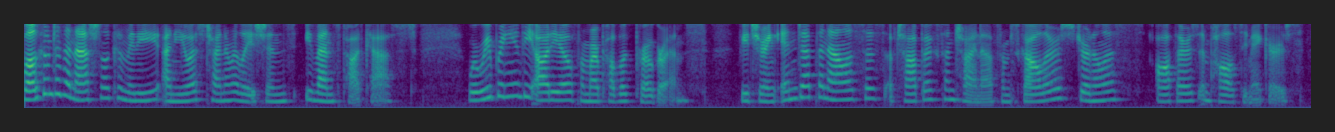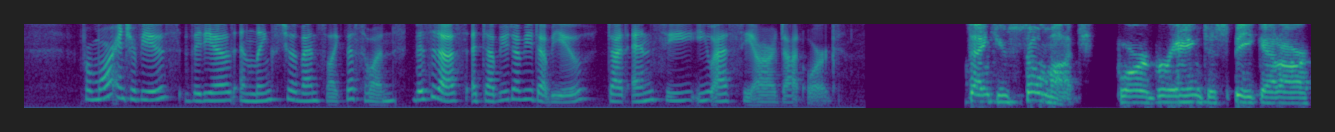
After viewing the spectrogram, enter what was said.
Welcome to the National Committee on U.S. China Relations Events Podcast, where we bring you the audio from our public programs, featuring in depth analysis of topics on China from scholars, journalists, authors, and policymakers. For more interviews, videos, and links to events like this one, visit us at www.ncuscr.org. Thank you so much for agreeing to speak at our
